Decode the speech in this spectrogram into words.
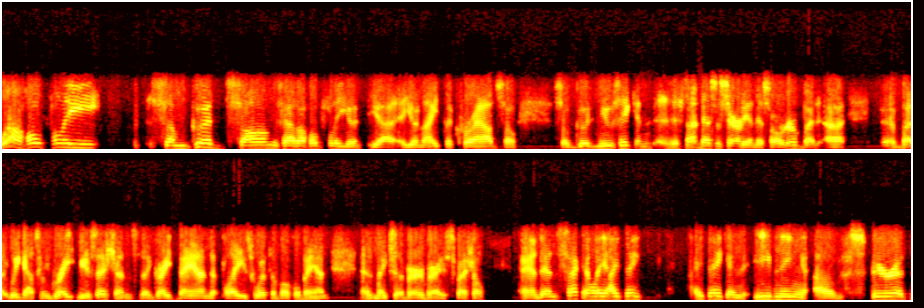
Well, hopefully some good songs that'll hopefully uh, unite the crowd. So, so good music, and it's not necessarily in this order, but uh, but we got some great musicians, the great band that plays with the vocal band, and makes it very very special. And then, secondly, I think I think an evening of spirit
